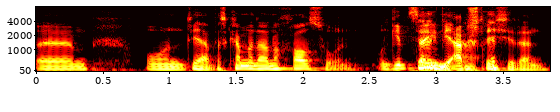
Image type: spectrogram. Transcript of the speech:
Ähm, und ja, was kann man da noch rausholen? Und gibt es da ja, irgendwie Abstriche dann?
